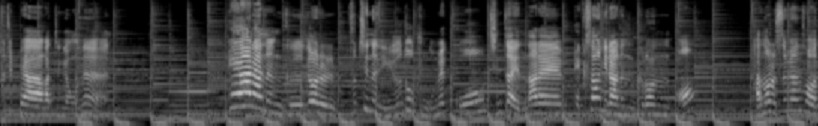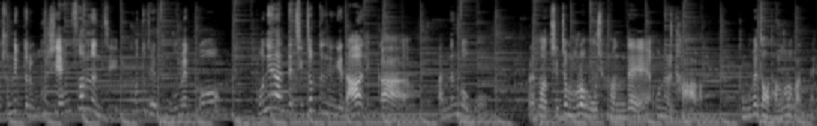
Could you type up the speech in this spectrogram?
투지페아 같은 경우는 페아라는 그걸 붙이는 이유도 궁금했고 진짜 옛날에 백성이라는 그런 어 단어를 쓰면서 중립들을 무시했었는지 그것도 되게 궁금했고 본인한테 직접 듣는 게 나으니까 맞는 거고 그래서 직접 물어보고 싶었는데 오늘 다 궁금했던 거 다 물어봤네.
